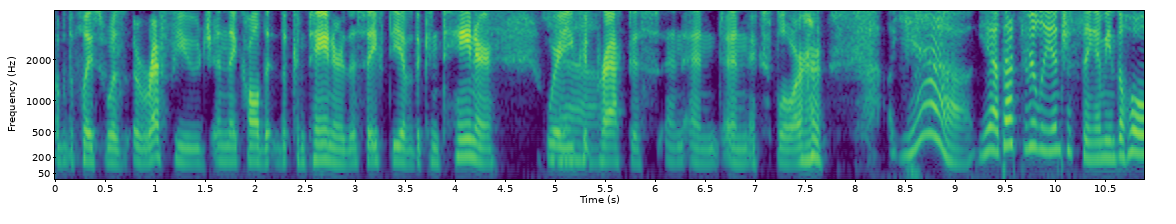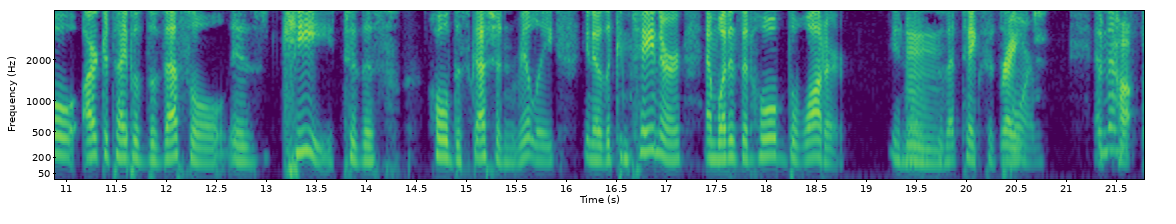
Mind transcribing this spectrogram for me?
of the place was a refuge and they called it the container, the safety of the container where you could practice and, and, and explore. Yeah. Yeah. That's really interesting. I mean, the whole archetype of the vessel is key to this whole discussion, really. You know, the container and what does it hold the water, you know, Mm. that takes its Right. form. the And then cup.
